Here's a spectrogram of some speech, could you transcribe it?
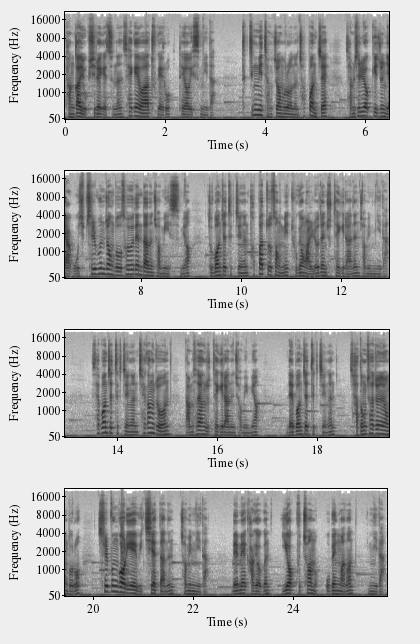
방과 욕실의 개수는 3개와 2개로 되어 있습니다. 특징 및 장점으로는 첫 번째, 잠실역 기준 약 57분 정도 소요된다는 점이 있으며 두 번째 특징은 텃밭 조성 및 조경 완료된 주택이라는 점입니다. 세 번째 특징은 채광 좋은 남서양 주택이라는 점이며 네 번째 특징은 자동차 전용도로 7분 거리에 위치했다는 점입니다. 매매 가격은 2억 9,500만 원입니다.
